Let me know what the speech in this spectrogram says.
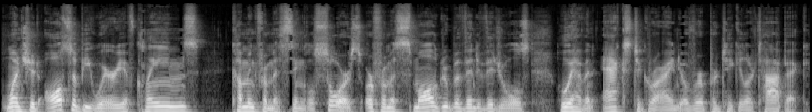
One should also be wary of claims coming from a single source or from a small group of individuals who have an axe to grind over a particular topic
